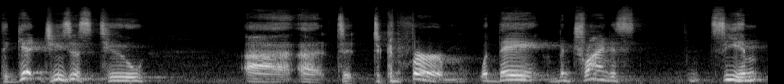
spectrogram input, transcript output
to get Jesus to, uh, uh, to, to confirm what they've been trying to see him,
